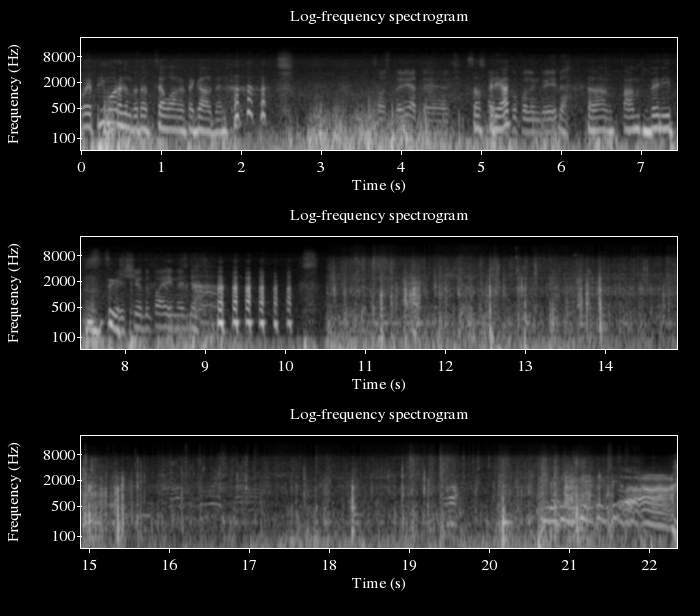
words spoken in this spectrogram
Bă, e prima oară când văd atâția oameni pe galben. S-au speriat. eh, S-au am speriat? trecut pe lângă ei, da. Am, am venit Păi țâș. și eu după aia imediat. Bine, bine, bine, bine, bine. Ah.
